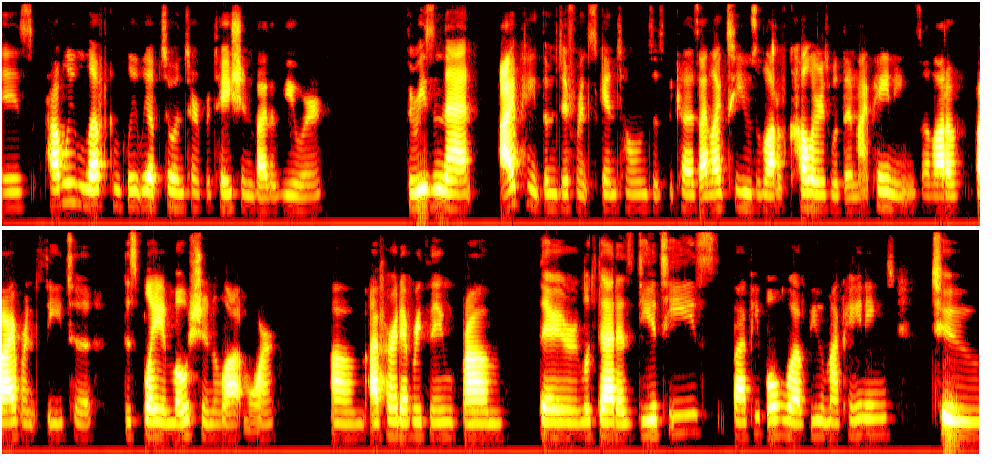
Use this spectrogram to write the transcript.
is probably left completely up to interpretation by the viewer. The reason that I paint them different skin tones is because I like to use a lot of colors within my paintings, a lot of vibrancy to display emotion a lot more. Um, I've heard everything from they're looked at as deities by people who have viewed my paintings to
